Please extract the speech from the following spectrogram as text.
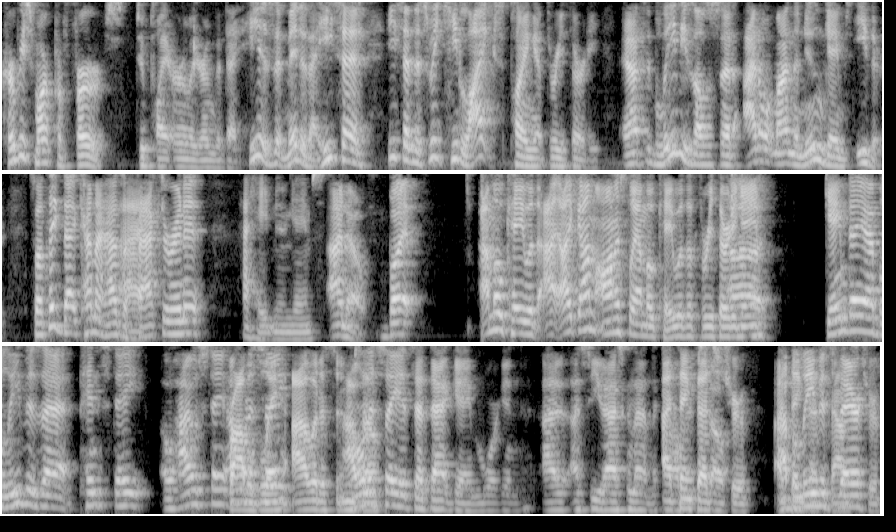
Kirby Smart prefers to play earlier in the day. He has admitted that. He said he said this week he likes playing at 3:30. And I believe he's also said I don't mind the noon games either. So I think that kind of has a I- factor in it. I hate noon games. I know, but I'm okay with. I like. I'm honestly. I'm okay with a 3:30 uh, game. game day I believe is at Penn State, Ohio State. I Probably. say. I would assume. I so. want to say it's at that game, Morgan. I, I see you asking that in the I think that's so- true. I think believe it's there. True.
